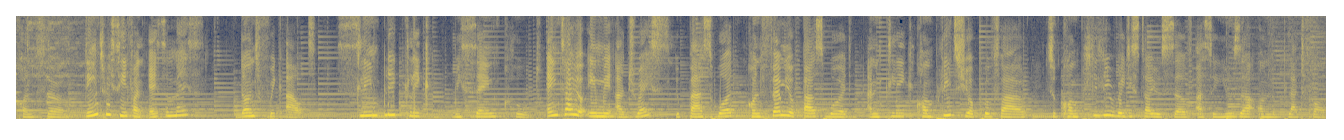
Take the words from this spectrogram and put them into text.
confirm. Didn't receive an SMS? Don't freak out. Simply click resend code. Enter your email address, your password, confirm your password, and click complete your profile to completely register yourself as a user on the platform.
